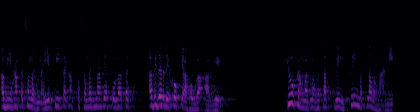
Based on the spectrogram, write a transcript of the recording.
अब यहाँ पे समझना, ये पी तक आपको समझ में आ गया सोलह तक। अब इधर देखो क्या होगा आगे। क्यू का मतलब होता क्वीन क्वीन मतलब रानी।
